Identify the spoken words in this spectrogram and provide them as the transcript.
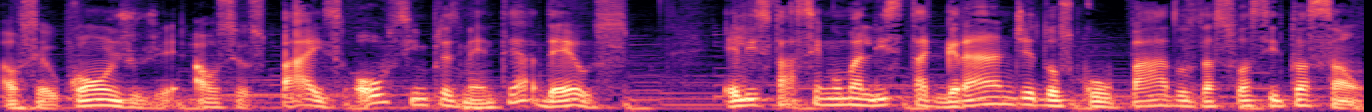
ao seu cônjuge, aos seus pais ou simplesmente a Deus. Eles fazem uma lista grande dos culpados da sua situação.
